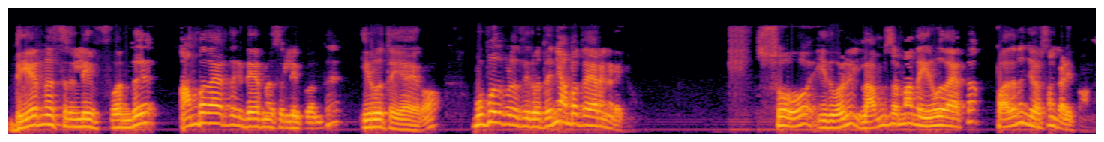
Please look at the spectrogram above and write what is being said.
டியர்னஸ் ரிலீஃப் வந்து ஐம்பதாயிரத்துக்கு டியர்னஸ் ரிலீஃப் வந்து இருபத்தையாயிரம். முப்பது ப்ளஸ் இருபத்தஞ்சு ஐம்பத்தாயிரம் கிடைக்கும். ஸோ இது வந்து லம்சமாக அந்த இருபதாயிரத்தை பதினஞ்சு வருஷம் கழிப்பாங்க.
